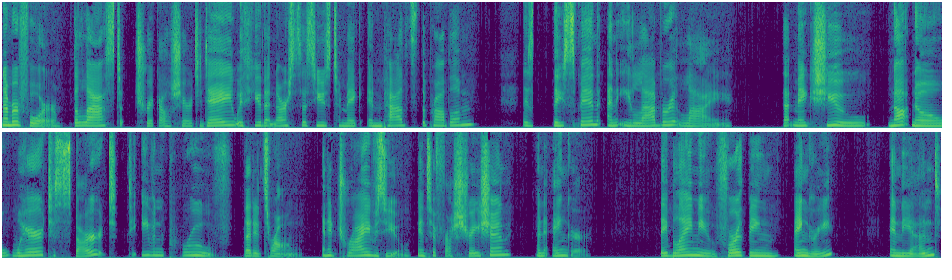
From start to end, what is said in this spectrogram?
Number four, the last trick I'll share today with you that narcissists use to make empaths the problem is they spin an elaborate lie that makes you not know where to start to even prove that it's wrong. And it drives you into frustration and anger. They blame you for being angry in the end,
